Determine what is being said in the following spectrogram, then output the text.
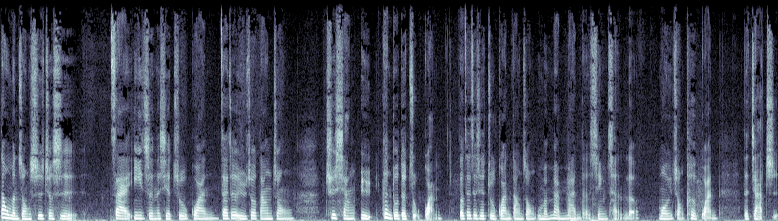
但我们总是就是在依着那些主观，在这个宇宙当中去相遇更多的主观，而在这些主观当中，我们慢慢的形成了某一种客观的价值。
